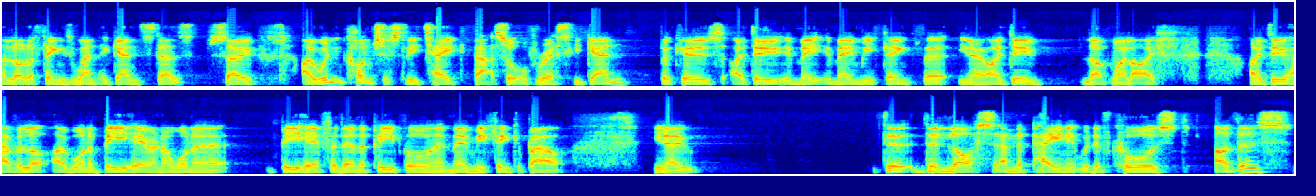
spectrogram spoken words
A lot of things went against us, so I wouldn't consciously take that sort of risk again because I do. It made it made me think that you know I do love my life. I do have a lot. I want to be here, and I want to be here for the other people, and it made me think about you know the the loss and the pain it would have caused others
